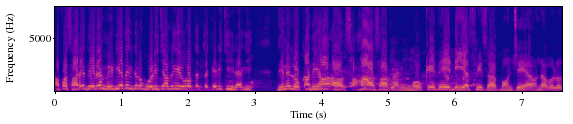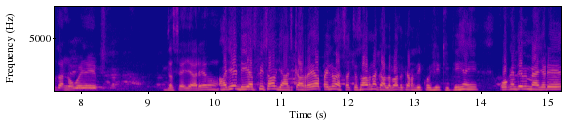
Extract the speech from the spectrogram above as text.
ਆਪਾਂ ਸਾਰੇ ਦੇਖ ਰਹੇ ਮੀਡੀਆ ਤੇ ਜਦੋਂ ਗੋਲੀ ਚੱਲ ਗਈ ਉਹ ਤੇ ਕਿਹੜੀ ਚੀਜ਼ ਰਹਿ ਗਈ ਜਿਹਨੇ ਲੋਕਾਂ ਦੀ ਹਾਰ ਸਾਰ ਲੈਣੀ। ਮੌਕੇ ਤੇ ਡੀਐਸਪੀ ਸਾਹਿਬ ਪਹੁੰਚੇ ਆ ਉਹਨਾਂ ਵੱਲੋਂ ਤੁਹਾਨੂੰ ਕੋਈ ਦੱਸਿਆ ਜਾ ਰਿਹਾ ਵਾ? ਹਜੇ ਡੀਐਸਪੀ ਸਾਹਿਬ ਜਾਂਚ ਕਰ ਰਹੇ ਆ। ਪਹਿਲਾਂ ਐਸਐਚਓ ਸਾਹਿਬ ਨਾਲ ਗੱਲਬਾਤ ਕਰਨ ਦੀ ਕੋਸ਼ਿਸ਼ ਕੀਤੀ ਹੈ ਅਸੀਂ। ਉਹ ਕਹਿੰਦੇ ਵੀ ਮੈਂ ਜਿਹੜੇ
